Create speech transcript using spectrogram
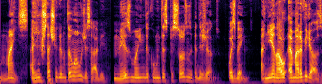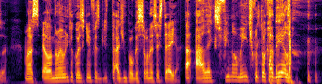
mais, a gente tá chegando tão longe, sabe? Mesmo ainda com muitas pessoas nos apedrejando. Pois bem, a Nia Nall é maravilhosa. Mas ela não é a única coisa que me fez gritar de empolgação nessa estreia. A Alex finalmente cortou o cabelo.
